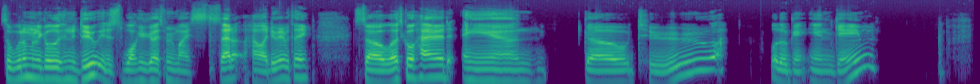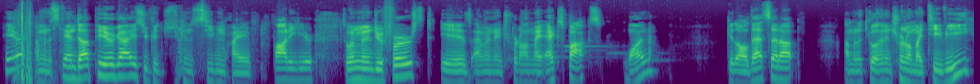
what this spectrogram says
so what I'm going to go ahead and do is walk you guys through my setup, how I do everything. So let's go ahead and go to little game in game here. I'm gonna stand up here, guys. You can you can see my body here. So what I'm gonna do first is I'm gonna turn on my Xbox One get all that set up. I'm to go ahead and turn on my TV,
